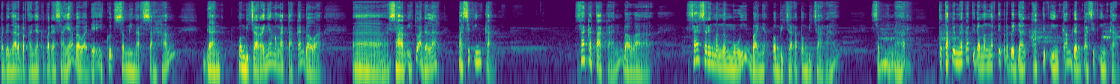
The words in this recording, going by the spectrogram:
pendengar bertanya kepada saya bahwa dia ikut seminar saham dan pembicaranya mengatakan bahwa uh, saham itu adalah pasif income. Saya katakan bahwa saya sering menemui banyak pembicara-pembicara seminar, tetapi mereka tidak mengerti perbedaan aktif income dan pasif income.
